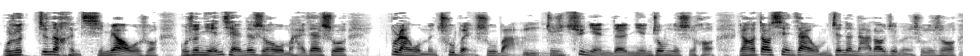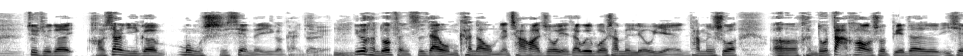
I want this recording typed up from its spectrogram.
我说真的很奇妙，我说我说年前的时候我们还在说。不然我们出本书吧，嗯，就是去年的年终的时候，然后到现在我们真的拿到这本书的时候，就觉得好像一个梦实现的一个感觉。嗯，因为很多粉丝在我们看到我们的插画之后，也在微博上面留言，他们说，呃，很多大号说别的一些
